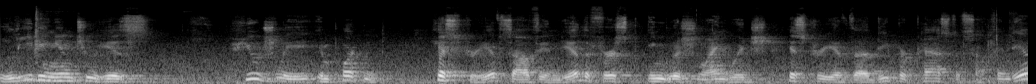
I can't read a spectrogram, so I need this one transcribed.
leading into his hugely important history of South India, the first English language history of the deeper past of South India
